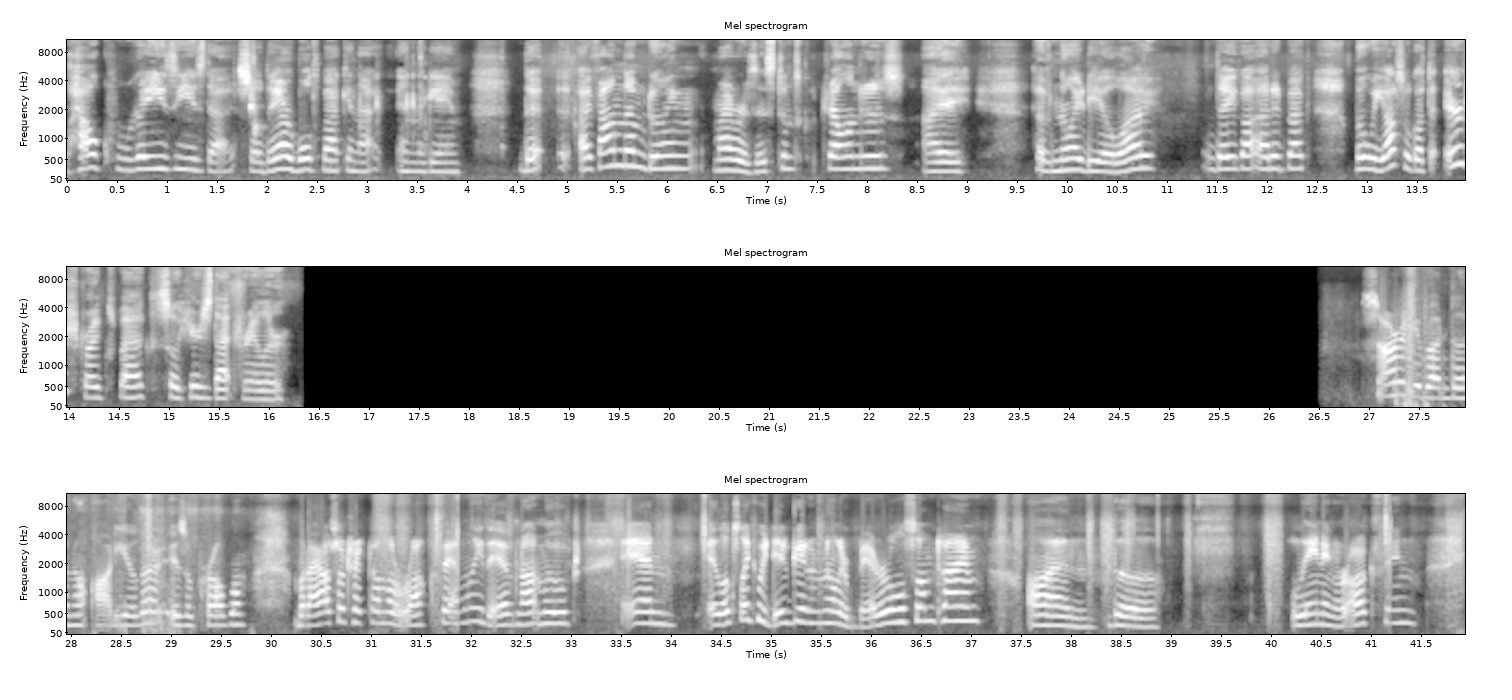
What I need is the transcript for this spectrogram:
How crazy is that? So they are both back in that in the game. The, I found them doing my resistance challenges. I have no idea why they got added back, but we also got the airstrikes back. So here's that trailer. Sorry about the no audio, that is a problem. But I also checked on the Rock family, they have not moved. And it looks like we did get another barrel sometime on the Leaning Rock thing.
